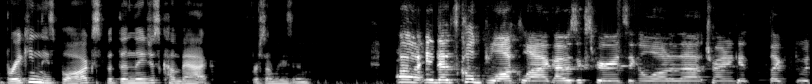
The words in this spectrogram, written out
breaking these blocks, but then they just come back for some reason." Uh, and that's called block lag. I was experiencing a lot of that trying to get like when,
